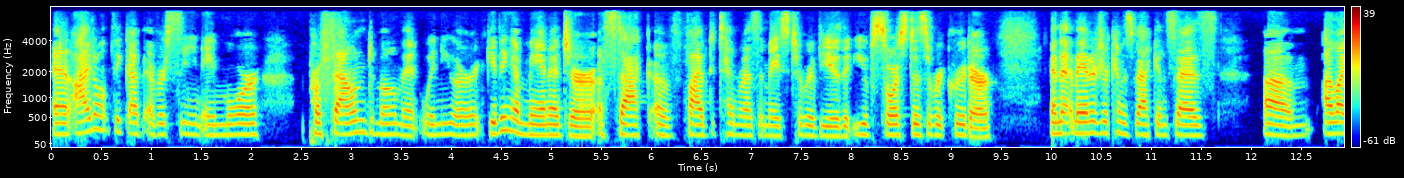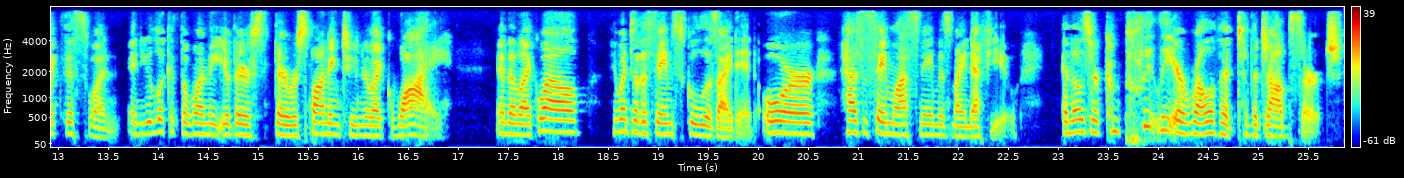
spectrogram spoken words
And I don't think I've ever seen a more profound moment when you are giving a manager a stack of five to 10 resumes to review that you've sourced as a recruiter. And that manager comes back and says, um, I like this one. And you look at the one that you're, they're, they're responding to and you're like, why? And they're like, well, he went to the same school as I did, or has the same last name as my nephew. And those are completely irrelevant to the job search.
